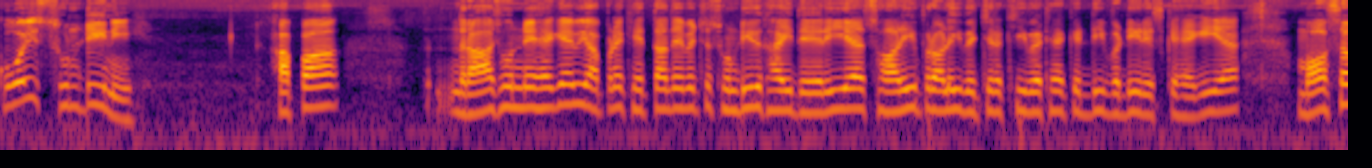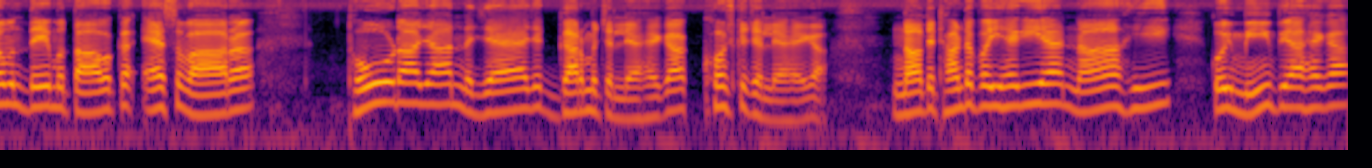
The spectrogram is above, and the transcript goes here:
ਕੋਈ ਸੁੰਡੀ ਨਹੀਂ। ਆਪਾਂ ਨਿਰਾਸ਼ ਹੁੰਨੇ ਹੈਗੇ ਵੀ ਆਪਣੇ ਖੇਤਾਂ ਦੇ ਵਿੱਚ ਸੁੰਡੀ ਦਿਖਾਈ ਦੇ ਰਹੀ ਹੈ, ਸਾਰੀ ਪਰਾਲੀ ਵਿੱਚ ਰੱਖੀ ਬੈਠੇ ਆ, ਕਿੱਡੀ ਵੱਡੀ ਰਿਸਕ ਹੈਗੀ ਹੈ ਮੌਸਮ ਦੇ ਮੁਤਾਬਕ ਇਸ ਵਾਰ ਥੋੜਾ ਜਿਹਾ ਨਜਾਇਜ਼ ਗਰਮ ਚੱਲਿਆ ਹੈਗਾ, ਖੁਸ਼ਕ ਚੱਲਿਆ ਹੈਗਾ। ਨਾ ਤੇ ਠੰਡ ਪਈ ਹੈਗੀ ਹੈ ਨਾ ਹੀ ਕੋਈ ਮੀਂਹ ਪਿਆ ਹੈਗਾ,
